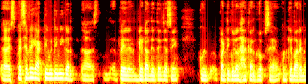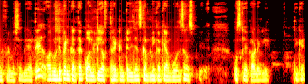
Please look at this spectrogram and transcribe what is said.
स्पेसिफिक एक्टिविटी भी कर पे डेटा देते हैं, जैसे कोई पर्टिकुलर हैकर ग्रुप्स हैं, उनके बारे में इंफॉर्मेशन भी रहते हैं, और वो डिपेंड करता है quality of threat intelligence company का क्या गोल्स हैं, उस उसके अकॉर्डिंगली ठीक है?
